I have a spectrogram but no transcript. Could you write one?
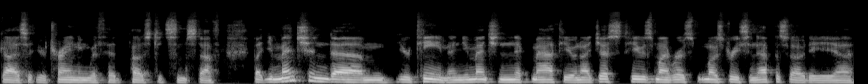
guys that you're training with had posted some stuff. But you mentioned um, your team and you mentioned Nick Matthew, and I just he was my most recent episode. He uh,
